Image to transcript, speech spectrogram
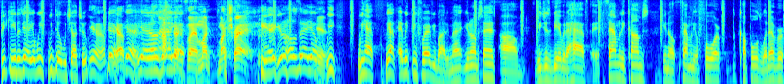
Picky eaters, yeah, yeah, we, we deal with y'all too. Yeah, be yeah, out yeah, there. yeah, you know what I'm I'm saying? trying Yeah. to find my, my tribe. Yeah, you know what I'm saying? Yo, Yeah. we we have we have everything for everybody, man. You know what I'm saying? Um, we just be able to have if family comes, you know, family of four, couples, whatever,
